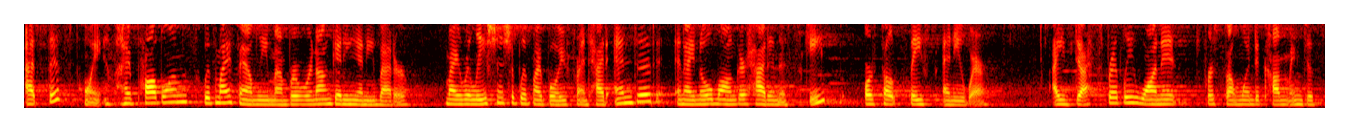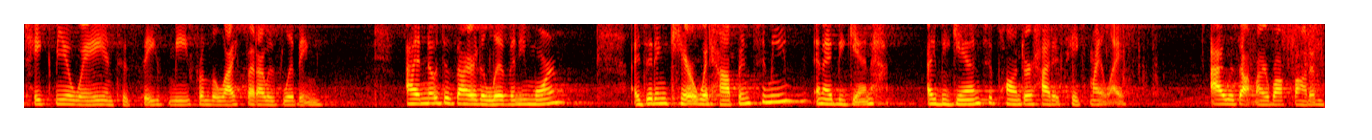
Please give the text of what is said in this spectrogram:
At this point, my problems with my family member were not getting any better. My relationship with my boyfriend had ended, and I no longer had an escape or felt safe anywhere. I desperately wanted for someone to come and just take me away and to save me from the life that I was living. I had no desire to live anymore. I didn't care what happened to me, and I began, I began to ponder how to take my life. I was at my rock bottom.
